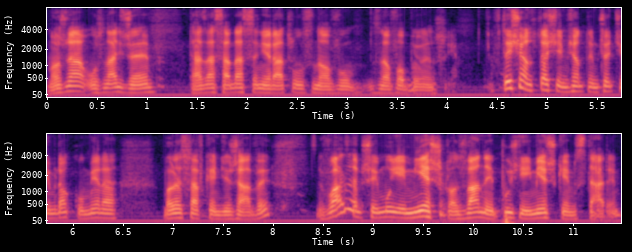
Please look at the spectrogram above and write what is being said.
można uznać, że ta zasada senioratu znowu, znowu obowiązuje. W 1183 roku umiera Bolesław Kędzierzawy. Władzę przejmuje Mieszko, zwany później Mieszkiem Starym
